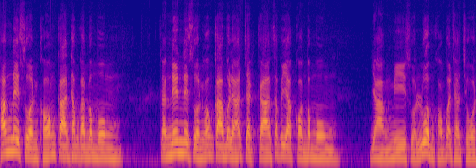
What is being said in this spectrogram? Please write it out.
ทั้งในส่วนของการทำการประมง จะเน้นในส่วนของการบริหารจัดการทรัพยากรประมง อย่างมีส่วนร่วมของประชาชน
